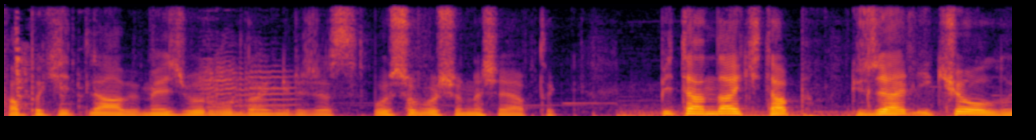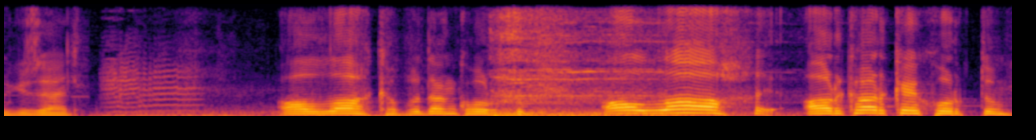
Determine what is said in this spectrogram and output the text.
Kapı kilitli abi mecbur buradan gireceğiz. Boşu boşuna şey yaptık. Bir tane daha kitap. Güzel iki oldu güzel. Allah kapıdan korktum. Allah arka arkaya korktum.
